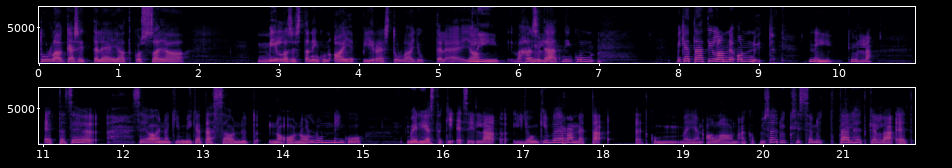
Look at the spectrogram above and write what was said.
tullaan käsittelemään jatkossa ja millaisista niin kuin, aihepiireistä tullaan juttelemaan. Ja Niin, vähän kyllä. sitä, että niin kuin, mikä tämä tilanne on nyt. Niin, kyllä. Että se, se ainakin, mikä tässä on nyt, no on ollut niin kuin mediastakin esillä jonkin verran, että, että kun meidän ala on aika pysähdyksissä nyt tällä hetkellä, että,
